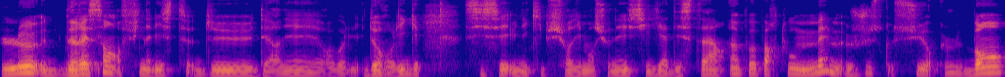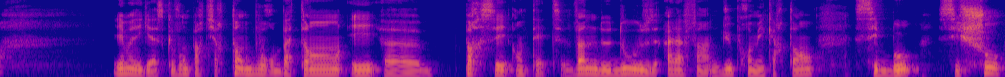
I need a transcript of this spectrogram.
le récent finaliste du dernier d'Euroleague, si c'est une équipe surdimensionnée, s'il y a des stars un peu partout, même jusque sur le banc. Les Monégasques vont partir tambour battant et euh, en tête 22-12 à la fin du premier quart-temps. C'est beau, c'est chaud.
